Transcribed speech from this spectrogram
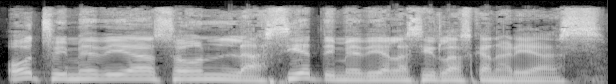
Ocho y media son las siete y media en las Islas Canarias.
